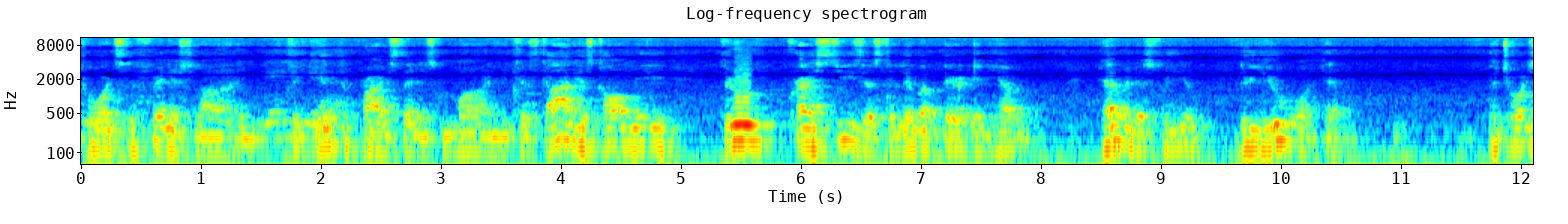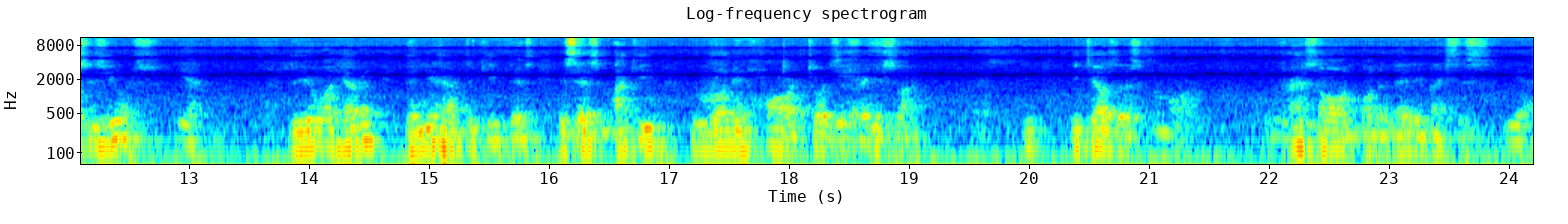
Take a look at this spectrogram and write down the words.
towards the finish line to get the prize that is mine because God has called me through Christ Jesus to live up there in heaven. Heaven is for you. Do you want heaven? The choice is yours. Yeah. Do you want heaven? Then you have to keep this. It says, I keep running hard towards the finish line. He, he tells us, press on on a daily basis. Yeah.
